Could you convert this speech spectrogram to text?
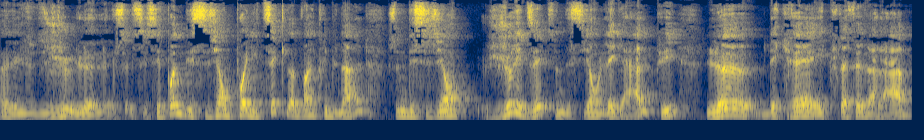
euh, c'est pas une décision politique devant le tribunal, c'est une décision juridique, c'est une décision légale, puis le décret est tout à fait valable.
